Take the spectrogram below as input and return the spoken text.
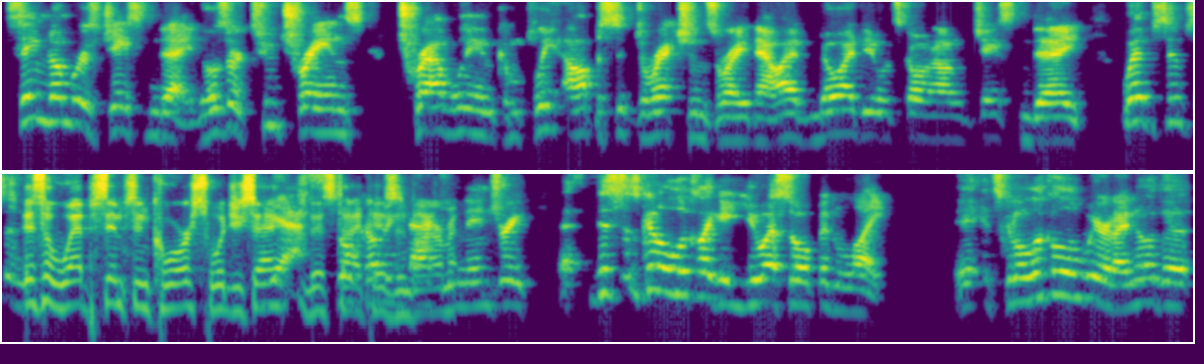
Same number as Jason Day. Those are two trains traveling in complete opposite directions right now. I have no idea what's going on with Jason Day. Webb Simpson. This is a Webb Simpson course, would you say? Yeah, this type of environment. injury. Uh, this is going to look like a U.S. Open light. It's going to look a little weird. I know the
